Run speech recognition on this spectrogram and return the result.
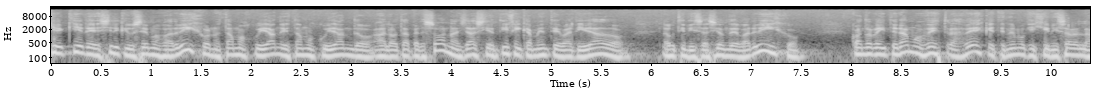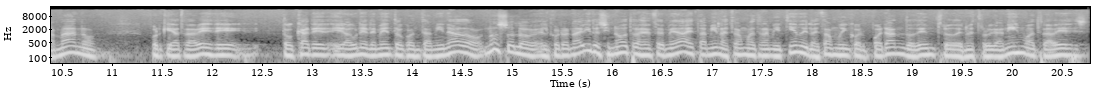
¿Qué quiere decir que usemos barbijo? Nos estamos cuidando y estamos cuidando a la otra persona, ya científicamente validado la utilización de barbijo. Cuando reiteramos vez tras vez que tenemos que higienizar la mano, porque a través de tocar a un elemento contaminado, no solo el coronavirus, sino otras enfermedades también las estamos transmitiendo y las estamos incorporando dentro de nuestro organismo a través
